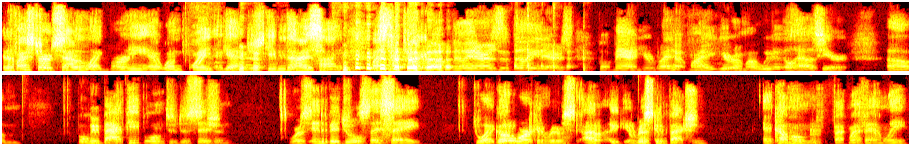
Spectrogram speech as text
and if I start sounding like Bernie at one point, again, just give me the high sign. If I start talking about millionaires and billionaires, but man, you're right up my you're in my wheelhouse here. Um, but we back people into decision, whereas individuals they say, do I go to work and risk I don't risk infection and come home and infect my family,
